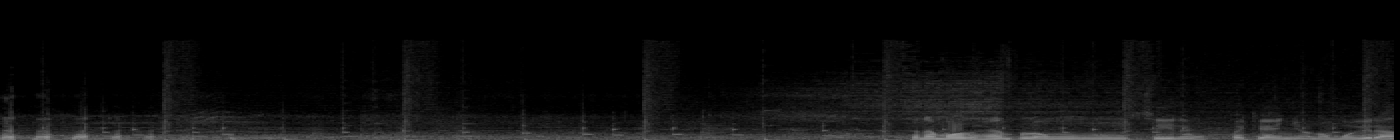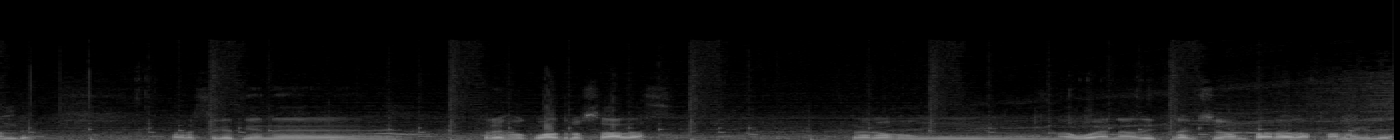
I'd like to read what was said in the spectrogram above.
Tenemos, por ejemplo, un cine pequeño, no muy grande. Parece que tiene tres o cuatro salas, pero es un- una buena distracción para la familia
